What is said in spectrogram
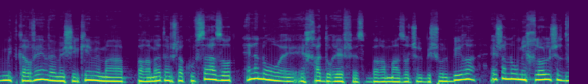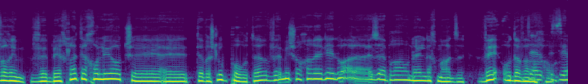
מתקרבים ומשיקים עם הפרמטרים של הקופסה הזאת. אין לנו uh, אחד או אפס ברמה הזאת של בישול בירה, יש לנו מכלול של דברים, ובהחלט יכול להיות שתבשלו פורטר ומישהו אחר יגיד, וואלה, איזה בראון אל נחמד זה. ועוד דבר זה, אחר. זה,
